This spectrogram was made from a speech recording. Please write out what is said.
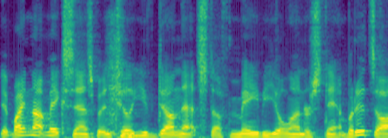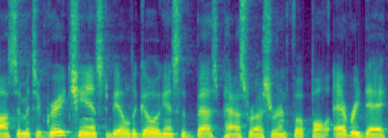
It might not make sense, but until you've done that stuff, maybe you'll understand. But it's awesome. It's a great chance to be able to go against the best pass rusher in football every day.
